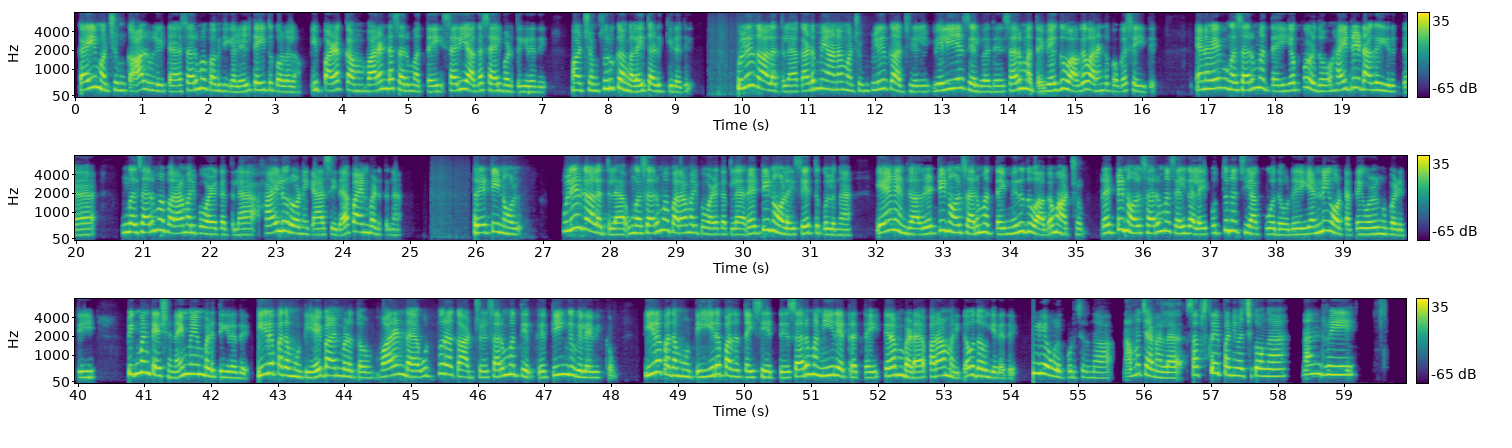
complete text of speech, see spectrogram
கை மற்றும் கால் உள்ளிட்ட சரும பகுதிகளில் தேய்த்து கொள்ளலாம். இப்பழக்கம் வறண்ட சருமத்தை சரியாக செயல்படுத்துகிறது மற்றும் சுருக்கங்களை தடுக்கிறது. குளிர்காலத்துல கடுமையான மற்றும் குளிர்காற்றில் வெளியே செல்வது சருமத்தை வெகுவாக வறண்டு போக செய்யுது. எனவே உங்கள் சருமத்தை எப்பொழுதும் ஹைட்ரேட்டாக இருக்க உங்கள் சரும பராமரிப்பு வழக்கத்துல ஹைலூரோனிக் ஆசிட பயன்படுத்துங்க. ரெட்டினோல். குளிர்காலத்துல உங்க சரும பராமரிப்பு வழக்கத்துல ரெட்டினோலை சேர்த்து கொள்ளுங்க. ஏனென்றால் ரெட்டினோல் சருமத்தை மிருதுவாக மாற்றும். ரெட்டினோல் சரும செல்களை புத்துணர்ச்சியாக்குவதோடு எண்ணெய் ஓட்டத்தை ஒழுங்குபடுத்தி பிக்மெண்டேஷனை மேம்படுத்துகிறது. ஈரப்பதமூட்டியை பயன்படுத்தவும். வறண்ட உட்புற காற்று சருமத்திற்கு தீங்கு விளைவிக்கும். ஈரப்பதமூட்டி ஈரப்பதத்தை சேர்த்து சரும நீரேற்றத்தை திறம்பட பராமரிக்க உதவுகிறது. வீடியோ உங்களுக்கு பிடிச்சிருந்தா நம்ம சேனலை சப்ஸ்கிரைப் பண்ணி வச்சுக்கோங்க. நன்றி.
